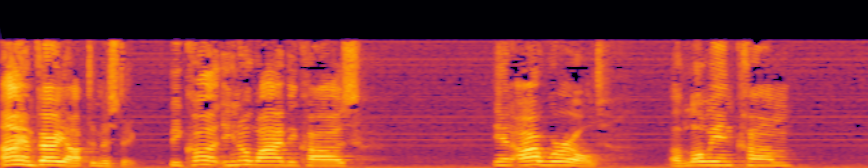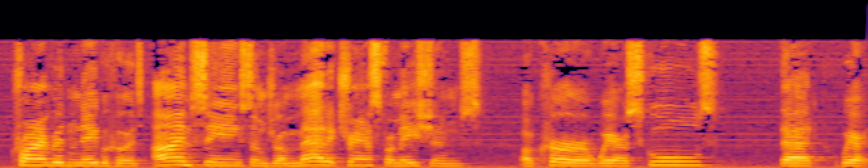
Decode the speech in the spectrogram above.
I am very optimistic because you know why? Because in our world of low income, crime ridden neighborhoods, I'm seeing some dramatic transformations occur where schools that where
